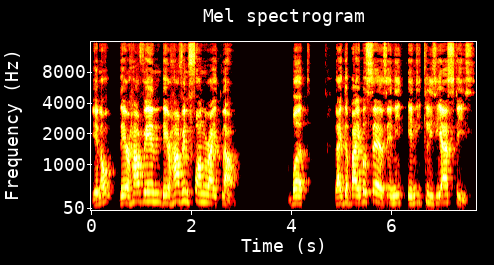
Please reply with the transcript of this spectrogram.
You know, they're having they're having fun right now. But like the Bible says in, in Ecclesiastes,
